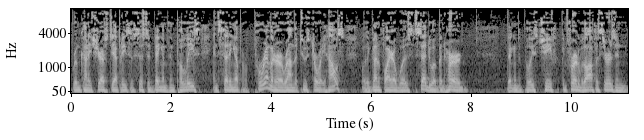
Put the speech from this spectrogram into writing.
Broome County Sheriff's deputies assisted Binghamton police in setting up a perimeter around the two-story house where the gunfire was said to have been heard. Binghamton Police Chief conferred with officers and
